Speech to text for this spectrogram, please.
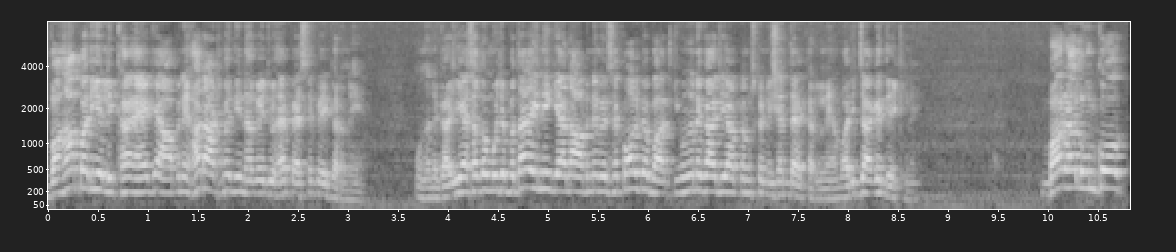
وہاں پر یہ لکھا ہے کہ آپ نے ہر آٹھویں دن ہمیں جو ہے پیسے پے کرنے ہیں۔ انہوں نے کہا جی ایسا تو مجھے بتایا ہی نہیں کیا نا، آپ نے میرے سے کال پہ بات کی، انہوں نے کہا جی آپ ٹرمس کنڈیشن طے کر لیں، ہماری جا کے دیکھ لیں۔ بہرحال ان کو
